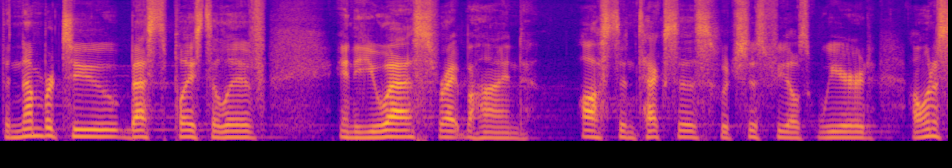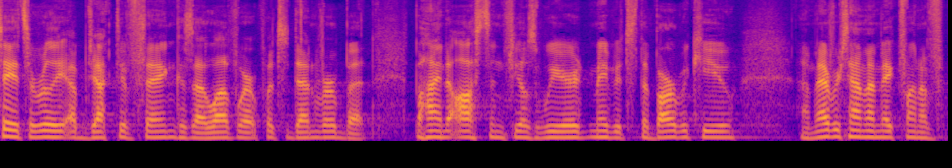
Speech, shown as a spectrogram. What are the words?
the number two best place to live in the US, right behind Austin, Texas, which just feels weird. I want to say it's a really objective thing because I love where it puts Denver, but behind Austin feels weird. Maybe it's the barbecue. Um, every time I make fun of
